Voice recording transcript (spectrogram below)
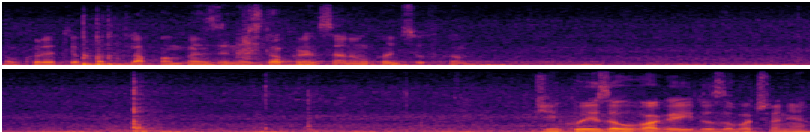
ukryty pod klapą benzyny z dokręcaną końcówką. Dziękuję za uwagę i do zobaczenia.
